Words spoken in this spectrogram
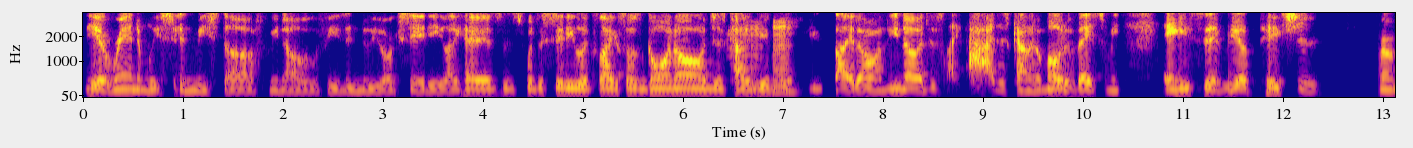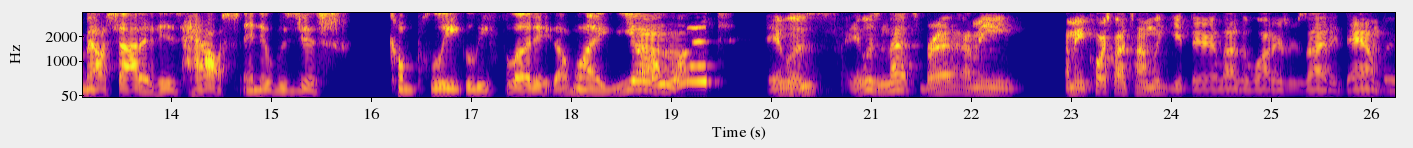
he'll randomly send me stuff, you know, if he's in New York City, like, hey, this is what the city looks like, so what's going on, just kind of give me insight on, you know, it just like ah, just kind of motivates me. And he sent me a picture from outside of his house, and it was just completely flooded. I'm like, yo, Ah. what? It was it was nuts, bruh. I mean, I mean, of course, by the time we get there, a lot of the waters resided down, but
